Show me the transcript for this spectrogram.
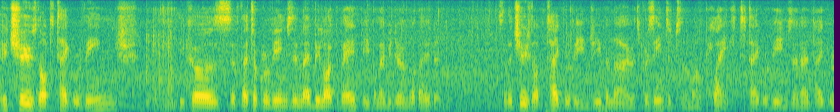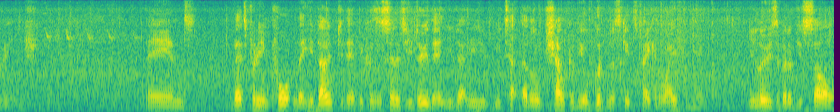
who choose not to take revenge because if they took revenge then they'd be like the bad people, they'd be doing what they did. So they choose not to take revenge even though it's presented to them on a plate to take revenge. They don't take revenge. And that's pretty important that you don't do that because as soon as you do that, you, you, you a little chunk of your goodness gets taken away from you. You lose a bit of your soul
